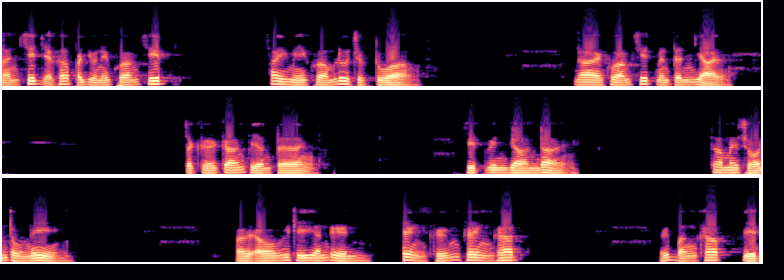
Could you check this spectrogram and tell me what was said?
มันคิดอย่าเข้าไปอยู่ในความคิด ให้มีความรู้จักตัวได้ความคิดมันเป็นใหญ่ จะเกิดการเปลี่ยนแปลง จิตวิญญาณได้ ถ้าไม่สอนตรงนี้ ไปเอาวิธีอันอื่นเพ่งขืนเพ่งคัด หรือบังคับจิต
